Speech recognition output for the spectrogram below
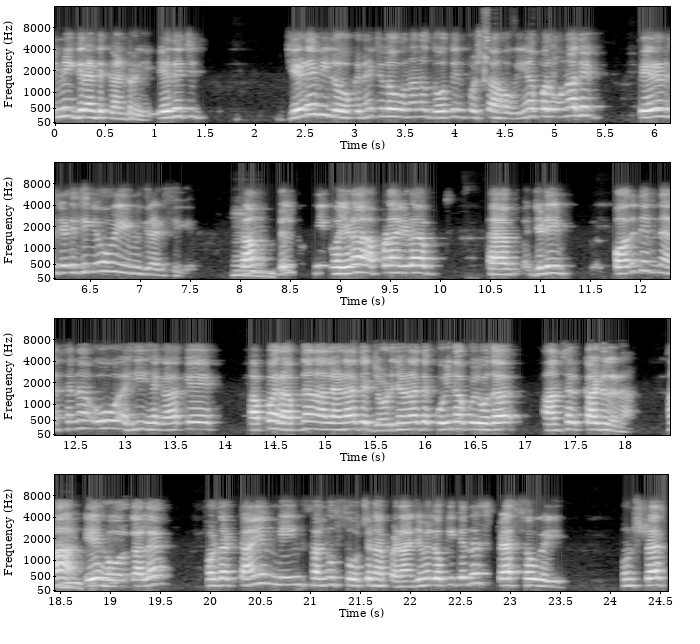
ਇਮੀਗ੍ਰੈਂਟ ਕੰਟਰੀ ਇਹਦੇ ਚ ਜਿਹੜੇ ਵੀ ਲੋਕ ਨੇ ਚਲੋ ਉਹਨਾਂ ਨੂੰ ਦੋ ਤਿੰਨ ਪੁਸ਼ਤਾਂ ਹੋ ਗਈਆਂ ਪਰ ਉਹਨਾਂ ਦੇ ਪੇਰੈਂਟਸ ਜਿਹੜੇ ਸੀਗੇ ਉਹ ਵੀ ਇਮੀਗ੍ਰੈਂਟ ਸੀਗੇ। ਕੰਮ ਬਿਲਕੁਲ ਠੀਕ ਹੋ ਜਾਣਾ ਆਪਣਾ ਜਿਹੜਾ ਅਹ, ਜਿਹੜੀ ਪੋਜ਼ਿਟਿਵਨੈਸ ਹੈ ਨਾ ਉਹ ਇਹੀ ਹੈਗਾ ਕਿ ਆਪਾਂ ਰੱਬ ਦਾ ਨਾਮ ਲੈਣਾ ਤੇ ਜੁੜ ਜਾਣਾ ਤੇ ਕੋਈ ਨਾ ਕੋਈ ਉਹਦਾ ਆਨਸਰ ਕੱਢ ਲੈਣਾ। ਹਾਂ। ਇਹ ਹੋਰ ਗੱਲ ਹੈ। ਫॉर ਦਾ ਟਾਈਮ ਮੀਨ ਸਾਨੂੰ ਸੋਚਣਾ ਪੈਣਾ ਜਿਵੇਂ ਲੋਕੀ ਕਹਿੰਦੇ ਸਟ੍ਰੈਸ ਹੋ ਗਈ। ਹੁਣ ਸਟ੍ਰੈਸ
